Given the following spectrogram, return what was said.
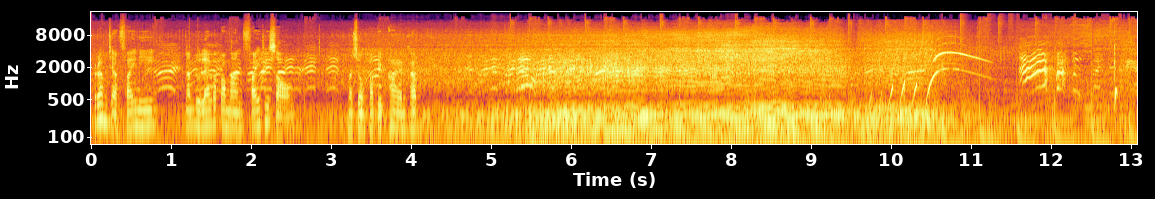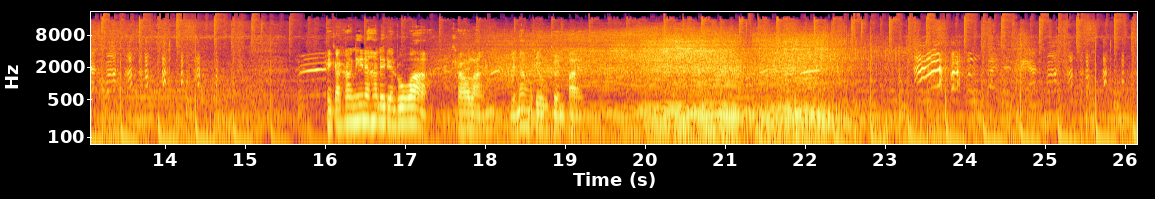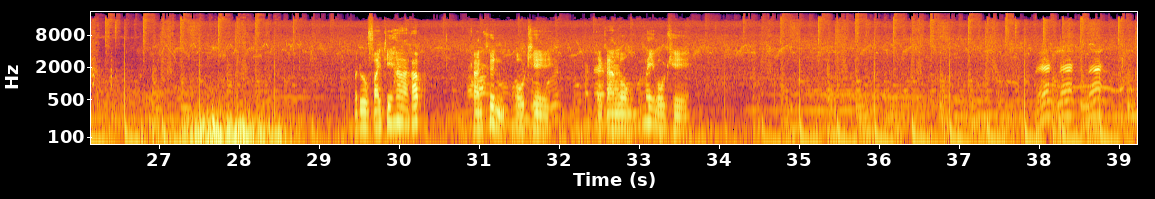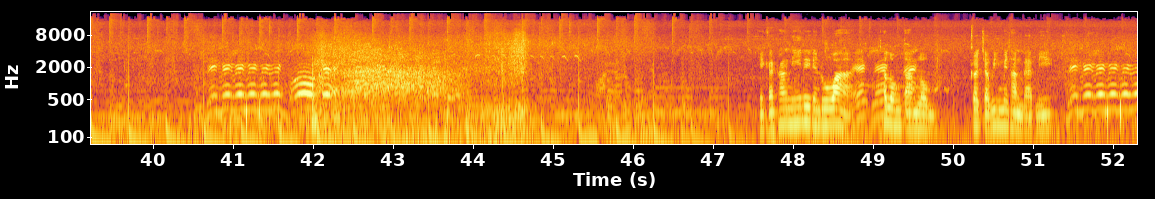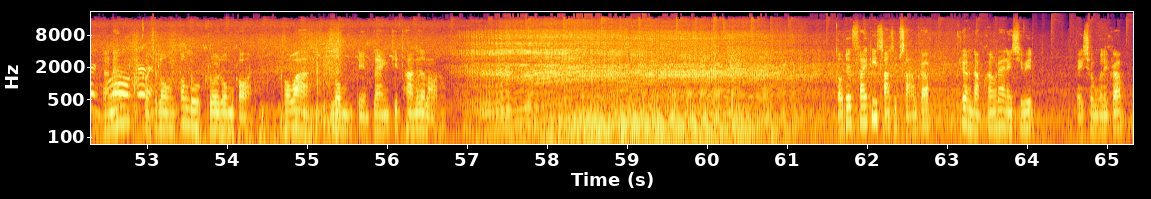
เริ่มจากไฟนี้นับดูแล้วก็ประมาณไฟที่ 2 มาชมความผิดพลาดกันครับเหตุการณ์ครั้งนี้นะฮะได้เรียนรู้ว่าคราวหลังอย่านั่งเร็วเกินไป มาดูไฟล์ที่ 5 ครับ การขึ้นโอเค แต่การลงไม่โอเคเล็กเล็กเล็กวิ่งวิ่งวิ่งวิ่งวิ่งวิ่งโอเคเหตุการณ์ครั้งนี้ได้เรียนรู้ว่าถ้าลงตามลมก็จะวิ่งไม่ทันแบบนี้วิ่งวิ่งวิ่งวิ่งวิ่งวิ่งดังนั้นโเคก่อนจะลงต้องดูโกยลมก่อน เพราะว่าลมเปลี่ยนแปลงทิศทางได้ตลอด ต่อด้วยไฟล์ที่ 33 ครับ เครื่องดับครั้งแรกในชีวิต ไปชมกันเลยครับ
